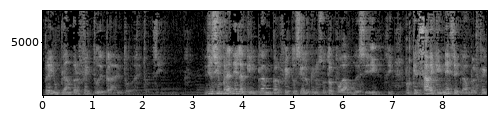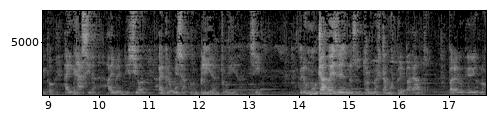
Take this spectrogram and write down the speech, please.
pero hay un plan perfecto detrás de todo esto. Dios siempre anhela que el plan perfecto sea lo que nosotros podamos decidir, ¿sí? porque Él sabe que en ese plan perfecto hay gracia, hay bendición, hay promesa cumplida en tu vida. ¿sí? Pero muchas veces nosotros no estamos preparados para lo que Dios nos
